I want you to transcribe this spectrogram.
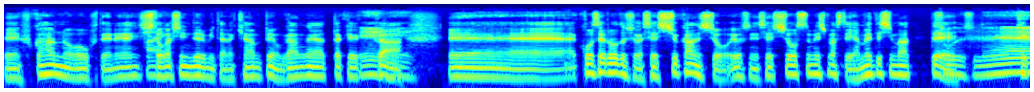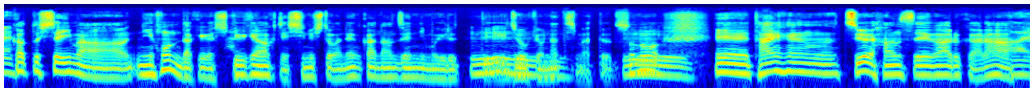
えー副反応が多くてね、人が死んでるみたいなキャンペーンをガンガンやった結果、ええ。ー厚生労働省が接種干渉、要するに接種をお勧めしますってやめてしまって、そうですね。結果として今、日本だけが子宮頸ワクチン死ぬ人が年間何千人もいるっていう状況になってしまっている。その、えー大変強い反省があるから、はい。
